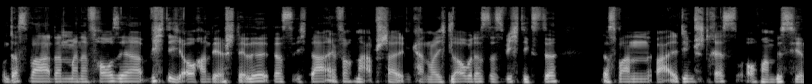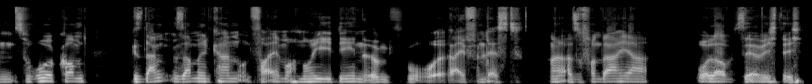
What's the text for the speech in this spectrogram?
Und das war dann meiner Frau sehr wichtig auch an der Stelle, dass ich da einfach mal abschalten kann, weil ich glaube, das ist das Wichtigste, dass man bei all dem Stress auch mal ein bisschen zur Ruhe kommt, Gedanken sammeln kann und vor allem auch neue Ideen irgendwo reifen lässt. Also von daher Urlaub sehr wichtig.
